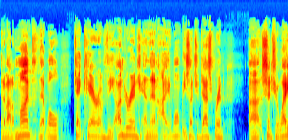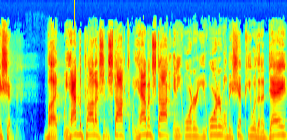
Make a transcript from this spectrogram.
in about a month that will take care of the underage. And then I, it won't be such a desperate uh, situation. But we have the products in stock that we have in stock. Any order you order will be shipped to you within a day.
